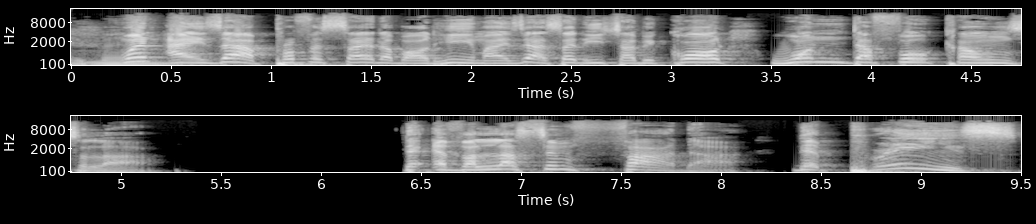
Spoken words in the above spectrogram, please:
Amen. When Isaiah prophesied about him, Isaiah said he shall be called Wonderful Counselor the everlasting Father, the Prince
